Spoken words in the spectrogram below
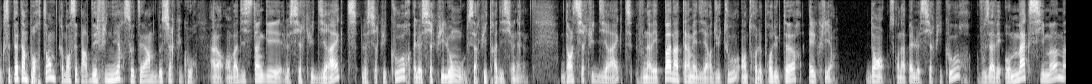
Donc c'est peut-être important de commencer par définir ce terme de circuit court. Alors on va distinguer le circuit direct, le circuit court et le circuit long ou le circuit traditionnel. Dans le circuit direct, vous n'avez pas d'intermédiaire du tout entre le producteur et le client. Dans ce qu'on appelle le circuit court, vous avez au maximum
